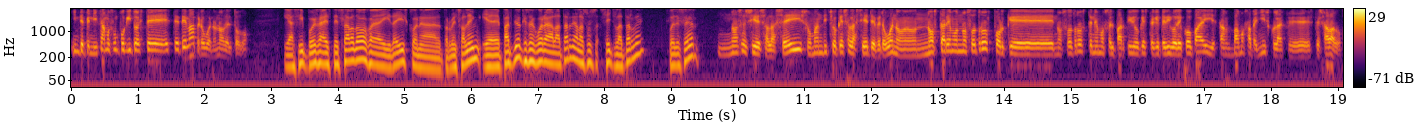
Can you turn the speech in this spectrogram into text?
independizamos un poquito este, este tema, pero bueno, no del todo. Y así, pues, a este sábado eh, iréis con el Tormensalén. Eh, partido que se juega a la tarde, a las 6 de la tarde, ¿puede ser? No sé si es a las 6 o me han dicho que es a las 7, pero bueno, no estaremos nosotros porque nosotros tenemos el partido que este que te digo de Copa y están, vamos a Peñíscola este, este sábado.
